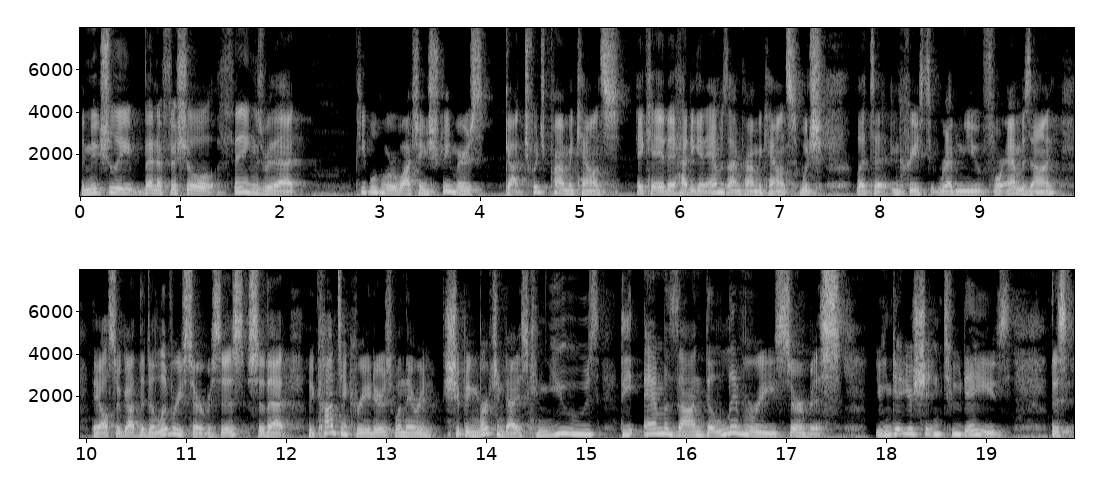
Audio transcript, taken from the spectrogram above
The mutually beneficial things were that people who were watching streamers got Twitch Prime accounts, aka they had to get Amazon Prime accounts, which led to increased revenue for Amazon. They also got the delivery services so that the content creators, when they were shipping merchandise, can use the Amazon delivery service. You can get your shit in two days. This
